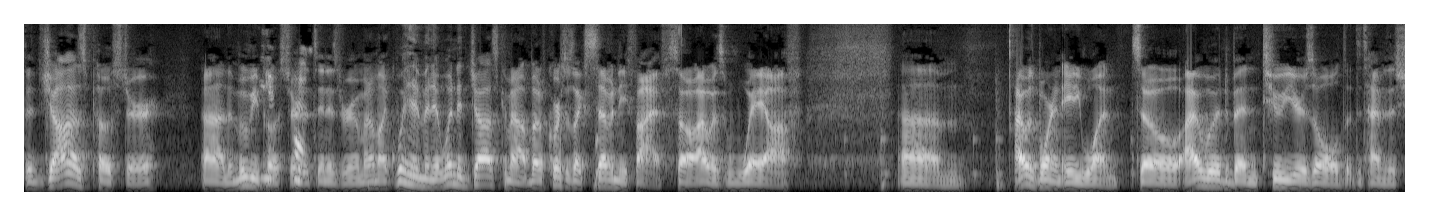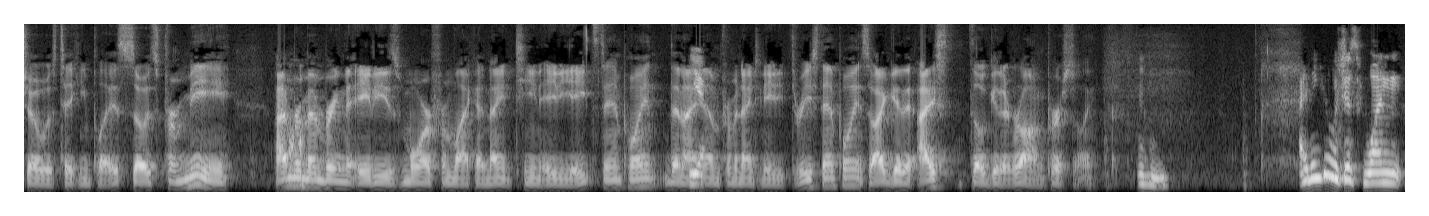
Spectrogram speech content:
the Jaws poster uh, the movie poster yeah. that's in his room, and I'm like, wait a minute, when did Jaws come out? But of course, it's like 75, so I was way off. Um, I was born in 81, so I would have been two years old at the time this show was taking place. So it's for me, I'm remembering the 80s more from like a 1988 standpoint than I yeah. am from a 1983 standpoint. So I get it. I still get it wrong personally. Mm-hmm. I think it was just one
